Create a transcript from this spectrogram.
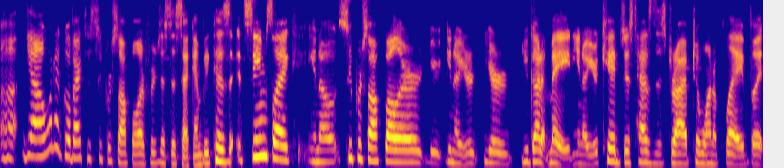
Uh, yeah, I want to go back to super softballer for just a second because it seems like you know super softballer, you you know you're you're you got it made. You know your kid just has this drive to want to play, but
